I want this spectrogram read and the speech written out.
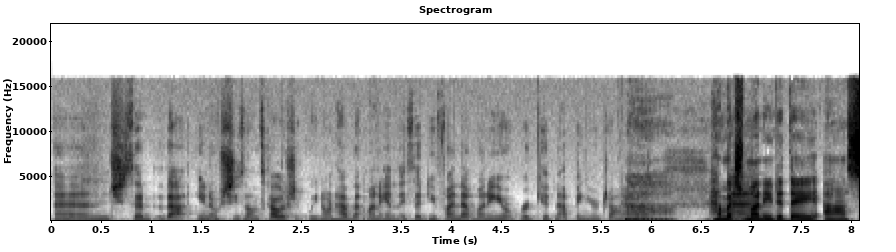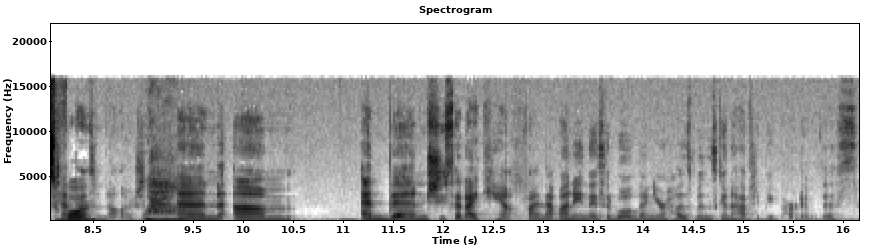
And she said that you know she's on scholarship. We don't have that money, and they said, "You find that money, or we're kidnapping your child." How much And money did they ask Ten for? thousand dollars. Wow. And um, and then she said, "I can't find that money," and they said, "Well, then your husband's going to have to be part of this."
